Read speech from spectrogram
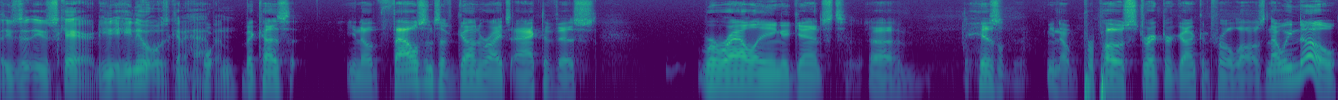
he's he was scared. He he knew it was going to happen. because you know thousands of gun rights activists were rallying against uh, his you know proposed stricter gun control laws. Now we know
